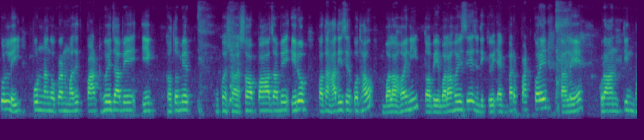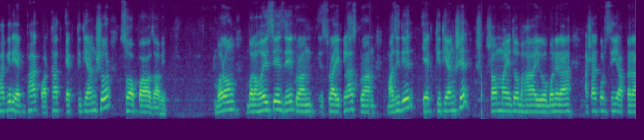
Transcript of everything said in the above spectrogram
করলেই পূর্ণাঙ্গ কোরআন মাজিদ পাঠ হয়ে যাবে। এক খতমের সব পাওয়া যাবে। এরূপ কথা হাদিসের কোথাও বলা হয়নি। তবে বলা হয়েছে, যদি কেউ একবার পাঠ করে, তাহলে কোরআন তিন ভাগের এক ভাগ, অর্থাৎ এক তৃতীয়াংশ সব পাওয়া যাবে। বরং বলা হয়েছে যে, কোরআন, সুরা ইখলাস কোরআন মাজিদের এক তৃতীয়াংশের সম্মানিত ভাই ও বোনেরা, আশা করছি আপনারা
